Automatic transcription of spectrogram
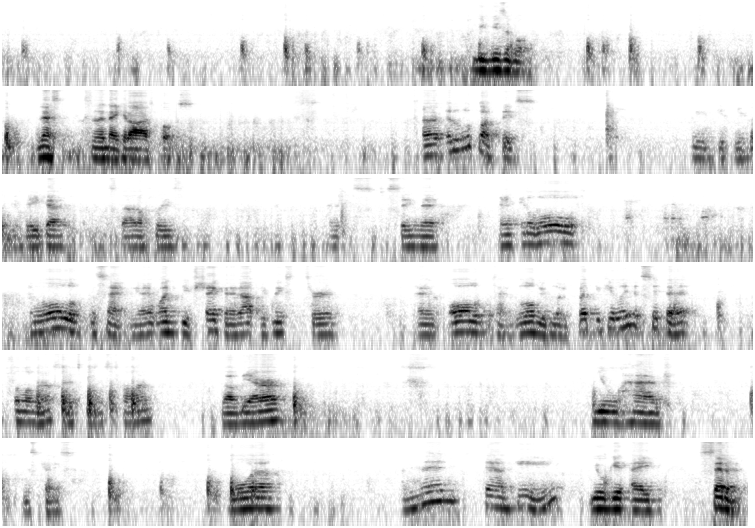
to be visible. That's to the naked eye, of course. Uh, it'll look like this. You, you've got your beaker, start off with, and it's just sitting there, and it'll all it'll all look the same. You know, once you've shaken it up, you've mixed it through, and all the. It'll all be blue. But if you leave it sit there for long enough, so it's gives us time, above the arrow, you'll have in this case, water, and then down here you'll get a sediment,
